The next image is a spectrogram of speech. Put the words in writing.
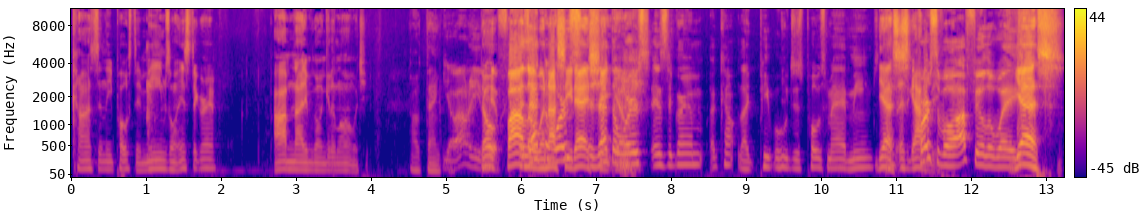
constantly posting memes on Instagram, I'm not even gonna get along with you. Oh, thank you. Yo, I don't even Yo, hit follow when the I see that Is shit. that the yo. worst Instagram account? Like people who just post mad memes. Yes. It's First be. of all, I feel a way. Yes.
